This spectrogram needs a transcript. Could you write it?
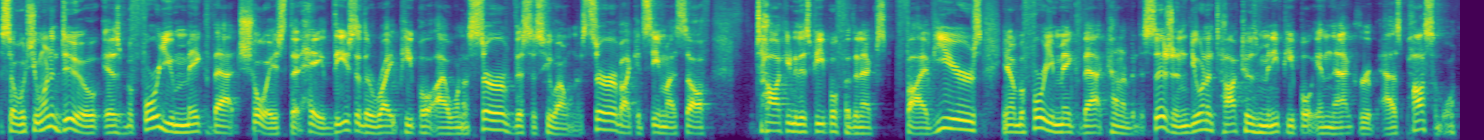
So, what you want to do is before you make that choice that, hey, these are the right people I want to serve, this is who I want to serve, I could see myself talking to these people for the next five years you know before you make that kind of a decision you want to talk to as many people in that group as possible?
